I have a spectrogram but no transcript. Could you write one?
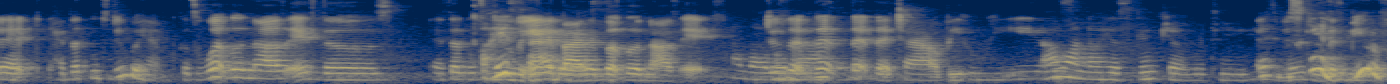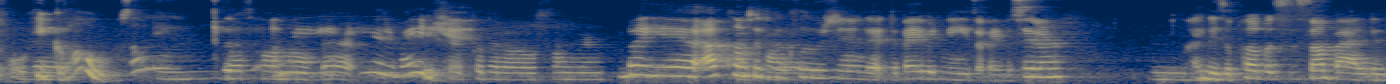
that have nothing to do with him. Because what Lil Nas X does has nothing to Oh, do with anybody but Lil Nas X. I love Just Lil let, Nas let, let that child be who he is. I want to know his skincare routine. His His skin is beautiful. He glows, don't he? Mhm. The- What's going I on that? He is radiant. should put it all somewhere. But yeah, I've come to the conclusion that DaBaby needs a babysitter. Mm. He needs a publicist, somebody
